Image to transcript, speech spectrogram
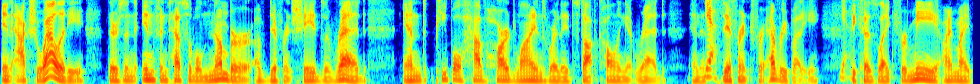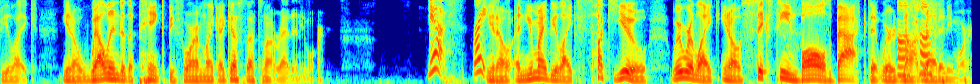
in actuality there's an infinitesimal number of different shades of red and people have hard lines where they'd stop calling it red and it's Yes. different for everybody Yes. because like for me i might be like you know well into the pink before i'm like i guess that's not red anymore yes. Right. you know and you might be like fuck you we were like you know 16 balls back that we're not Uh-huh. red anymore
